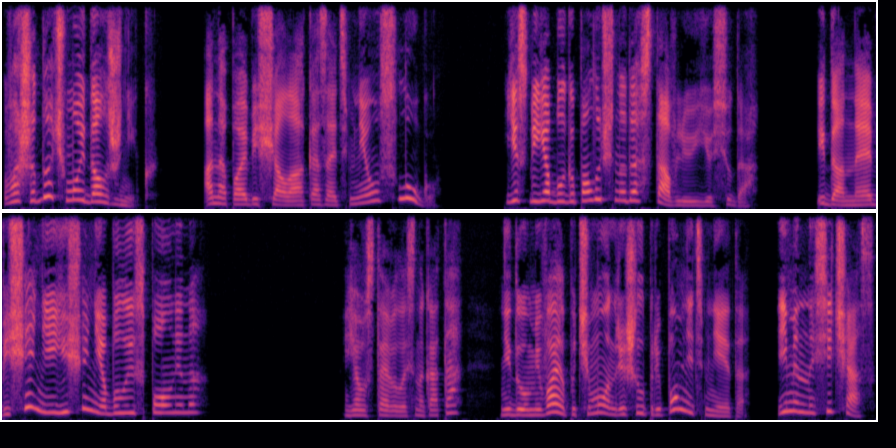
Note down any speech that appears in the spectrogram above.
ваша дочь мой должник. Она пообещала оказать мне услугу, если я благополучно доставлю ее сюда. И данное обещание еще не было исполнено». Я уставилась на кота, недоумевая, почему он решил припомнить мне это именно сейчас.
